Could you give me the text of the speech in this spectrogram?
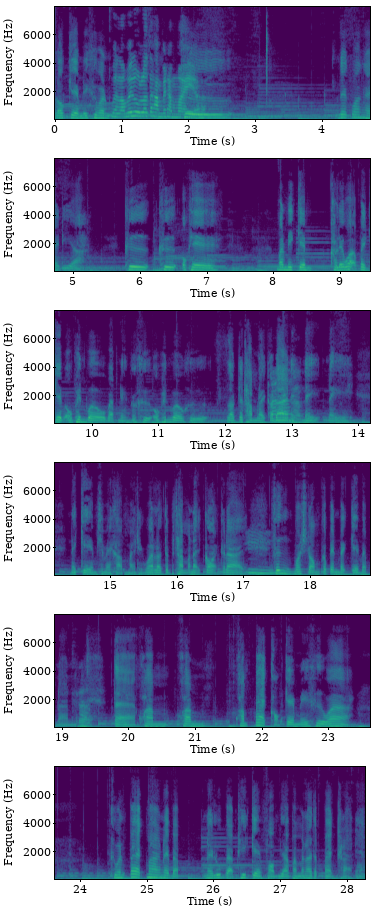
แล้วเกมนี้คือมันเหมือนเราไม่รู้เราจะทำไปทำไมคืออะเรียกว่าไงดีอะคือคือโอเค มันมีเกมเขาเรียกว่าเป็นเกม Open World แบบหนึ่งก็คือ Open World คือเราจะทำอะไรก็ได้ในในในในเกมใช่ไหมครับ หมายถึงว่าเราจะไปทำอันไหนก่อนก็ได้อืมซึ่ง Watch Dogs ก็เป็นแบบเกมแบบนั้นครับแต่ความความความแปลกของเกมนี้คือว่า คือมันแปลกมากในแบบในรูปแบบที่เกมฟอร์มยักษ์มันไม่น่าจะแปลกขนาดเนี้ย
